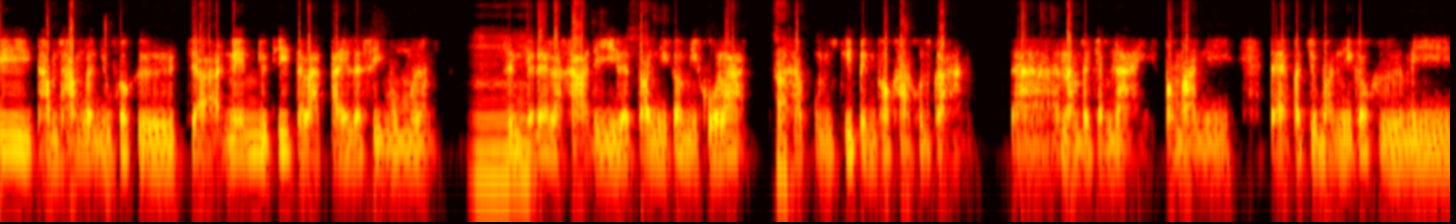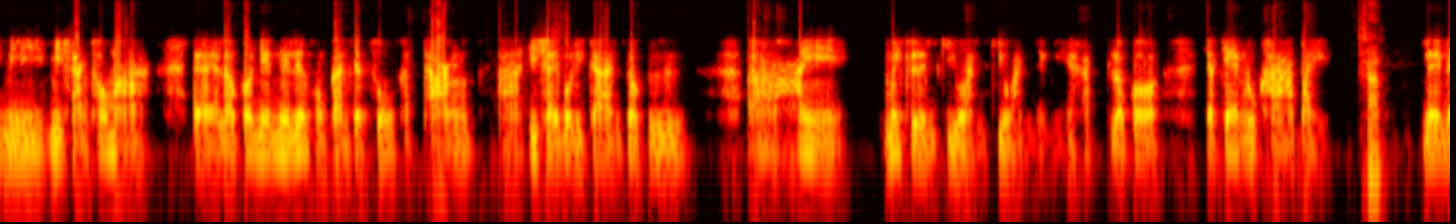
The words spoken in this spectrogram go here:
ที่ทำทำกันอยู่ก็คือจะเน้นอยู่ที่ตลาดไทยและสี่มุมเมืองอืมซึ่งจะได้ราคาดีและตอนนี้ก็มีโคราชครับนะครับ ผมที่เป็นพ่อค้าคนกลางอ่านำไปจำหน่ายประมาณนี้ แต่ปัจจุบันนี้ก็คือมีมีมีสั่งเข้ามา แต่เราก็เน้นในเรื่องของการจัดส่งกับทางอ่าที่ใช้บริการก็คืออ่าให้ ไม่เกินกี่วันกี่วันอย่างนี้ยครับ แล้วก็จะแจ้งลูกค้าไปครับในใน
